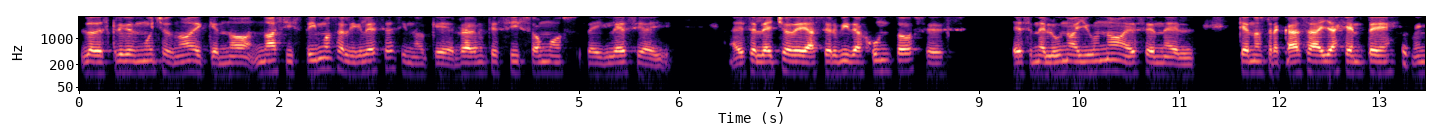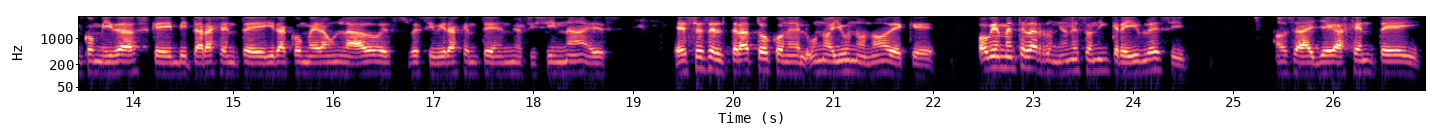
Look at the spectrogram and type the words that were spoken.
lo describen muchos, ¿no? De que no, no asistimos a la iglesia, sino que realmente sí somos la iglesia y es el hecho de hacer vida juntos, es, es en el uno y uno, es en el que en nuestra casa haya gente en comidas, que invitar a gente a ir a comer a un lado, es recibir a gente en mi oficina, es ese es el trato con el uno y uno, ¿no? De que obviamente las reuniones son increíbles y, o sea, llega gente y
